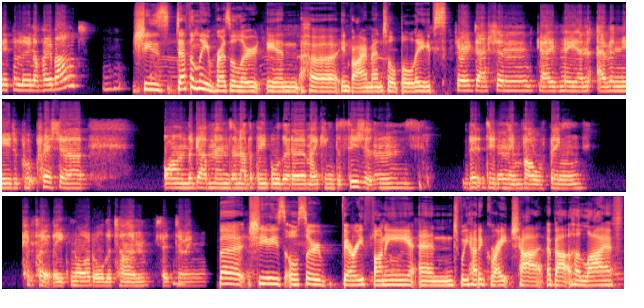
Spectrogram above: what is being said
Nipaluna, Hobart. She's definitely resolute in her environmental beliefs. Direct action gave me an avenue to put pressure on the government and other people that are making decisions that didn't involve being completely ignored all the time. So doing But she's also very funny, and we had a great chat about her life.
